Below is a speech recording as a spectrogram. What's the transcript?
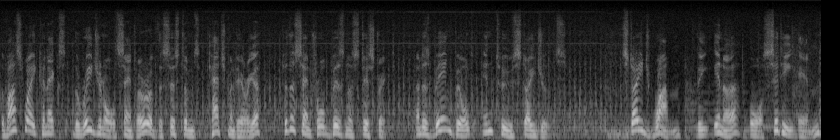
the busway connects the regional centre of the system's catchment area to the central business district and is being built in two stages. Stage one, the inner or city end,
